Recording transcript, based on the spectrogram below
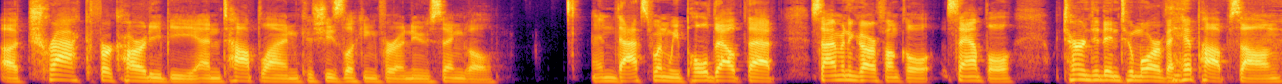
a track for Cardi B and Top Line because she's looking for a new single?" And that's when we pulled out that Simon and Garfunkel sample, turned it into more of a hip hop song.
